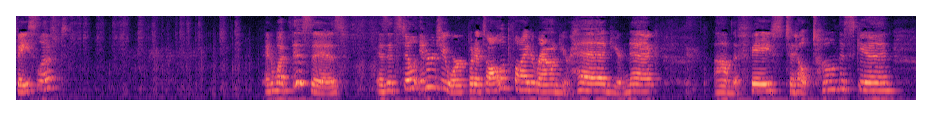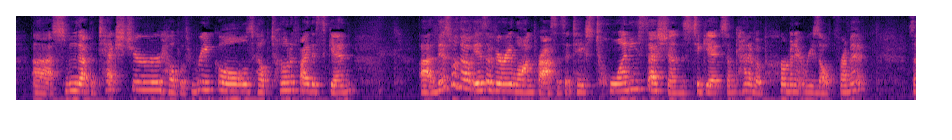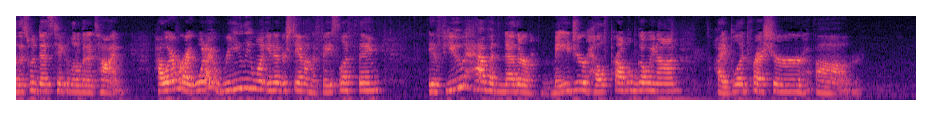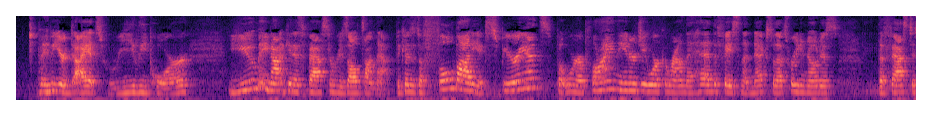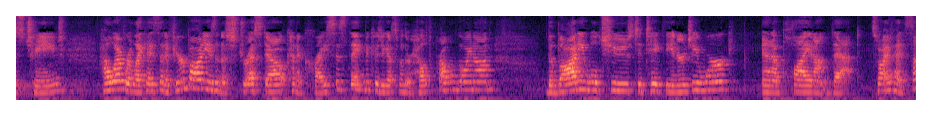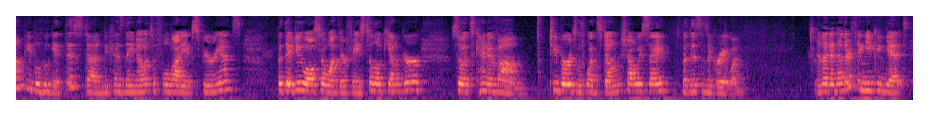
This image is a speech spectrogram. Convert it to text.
facelift. And what this is, is it's still energy work, but it's all applied around your head, your neck, um, the face to help tone the skin, uh, smooth out the texture, help with wrinkles, help tonify the skin. Uh, this one though is a very long process. It takes 20 sessions to get some kind of a permanent result from it. So this one does take a little bit of time. However, I, what I really want you to understand on the facelift thing, if you have another major health problem going on, high blood pressure, um, maybe your diet's really poor, you may not get as fast results on that because it's a full body experience, but we're applying the energy work around the head, the face, and the neck, so that's where you notice the fastest change. However, like I said, if your body isn't a stressed out kind of crisis thing because you got some other health problem going on, the body will choose to take the energy work and apply it on that. So I've had some people who get this done because they know it's a full body experience but they do also want their face to look younger. So it's kind of um, two birds with one stone, shall we say. But this is a great one. And then another thing you can get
